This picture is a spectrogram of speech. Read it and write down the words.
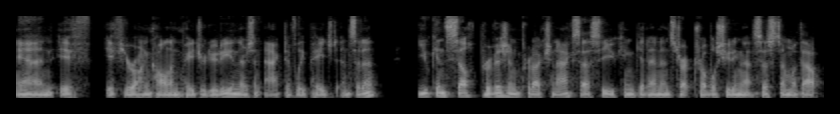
And if if you're on call in PagerDuty and there's an actively paged incident, you can self provision production access so you can get in and start troubleshooting that system without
